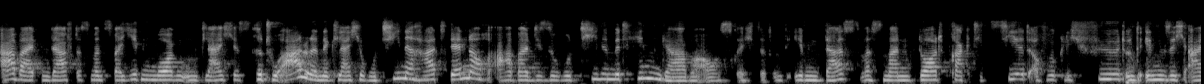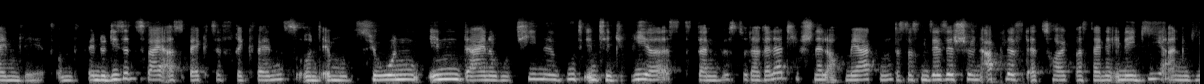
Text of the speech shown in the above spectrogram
arbeiten darf, dass man zwar jeden Morgen ein gleiches Ritual oder eine gleiche Routine hat, dennoch aber diese Routine mit Hingabe ausrichtet und eben das, was man dort praktiziert, auch wirklich fühlt und in sich einlädt. Und wenn du diese zwei Aspekte, Frequenz und Emotionen, in deine Routine gut integrierst, dann wirst du da relativ schnell auch merken, dass das einen sehr, sehr schönen Uplift erzeugt, was deine Energie angeht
